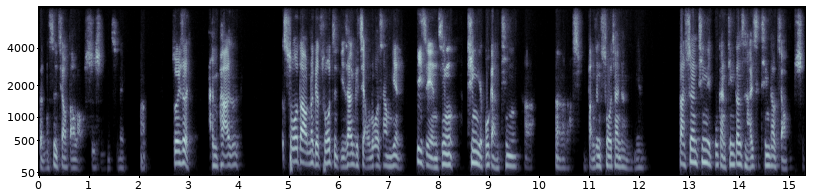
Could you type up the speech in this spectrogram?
可能是教导老师什么之类啊，所以是很怕。说到那个桌子底下一个角落上面，闭着眼睛听也不敢听啊，呃，反正缩在那里面。但虽然听也不敢听，但是还是听到脚步声，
